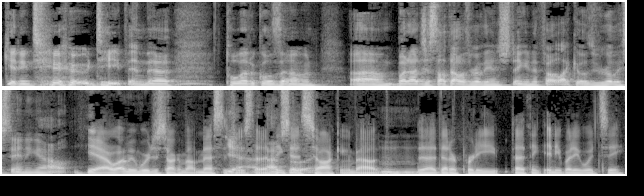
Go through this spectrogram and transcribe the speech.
getting too deep in the political zone. Um, but I just thought that was really interesting, and it felt like it was really standing out. Yeah, well, I mean, we're just talking about messages Yeah, that I think that it's talking about that, that are pretty. That I think anybody would see.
